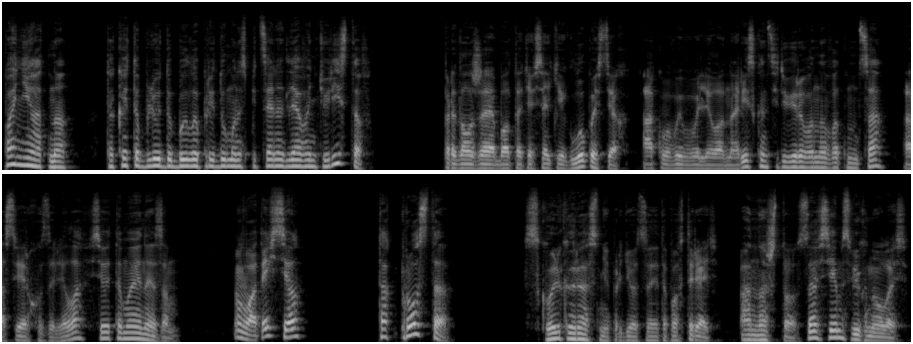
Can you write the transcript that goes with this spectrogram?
Понятно. Так это блюдо было придумано специально для авантюристов? Продолжая болтать о всяких глупостях, Аква вывалила на рис консервированного тунца, а сверху залила все это майонезом. Вот и все. Так просто? Сколько раз мне придется это повторять? Она что, совсем свихнулась?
